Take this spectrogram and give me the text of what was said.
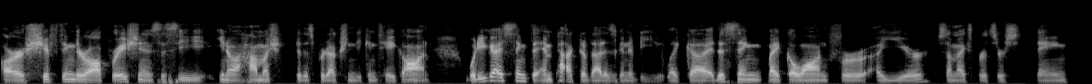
are shifting their operations to see you know how much of this production you can take on. What do you guys think the impact of that is going to be? Like uh, this thing might go on for a year. Some experts are saying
